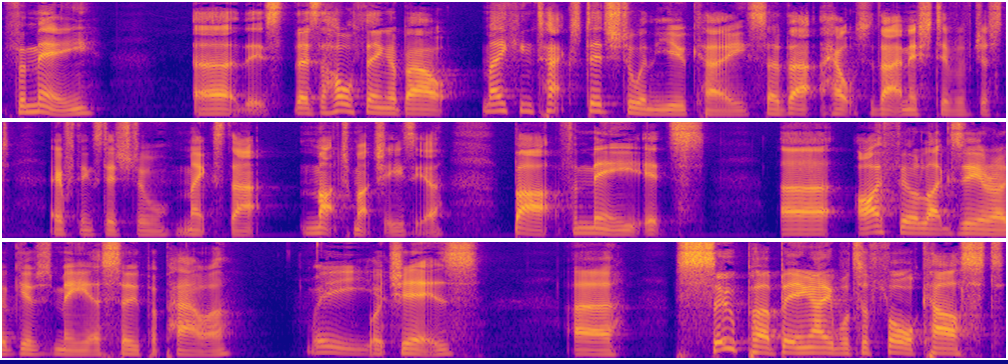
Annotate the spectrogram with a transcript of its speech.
for me, uh, it's there's the whole thing about making tax digital in the UK, so that helps with that initiative of just everything's digital, makes that much much easier. But for me, it's uh, I feel like Xero gives me a superpower, We which is uh, super being able to forecast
